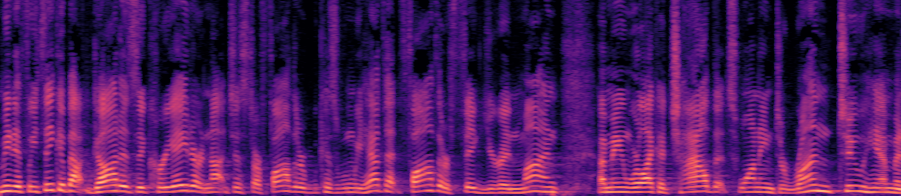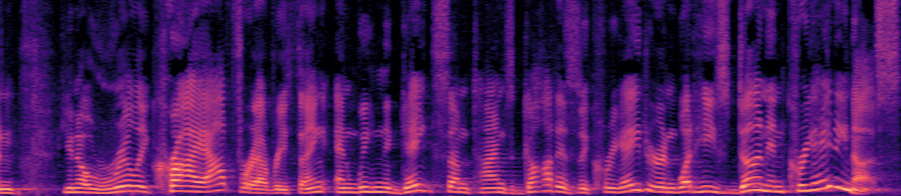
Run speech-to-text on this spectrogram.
I mean, if we think about God as the creator, not just our father, because when we have that father figure in mind, I mean, we're like a child that's wanting to run to him and, you know, really cry out for everything. And we negate sometimes God as the creator and what he's done in creating us.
